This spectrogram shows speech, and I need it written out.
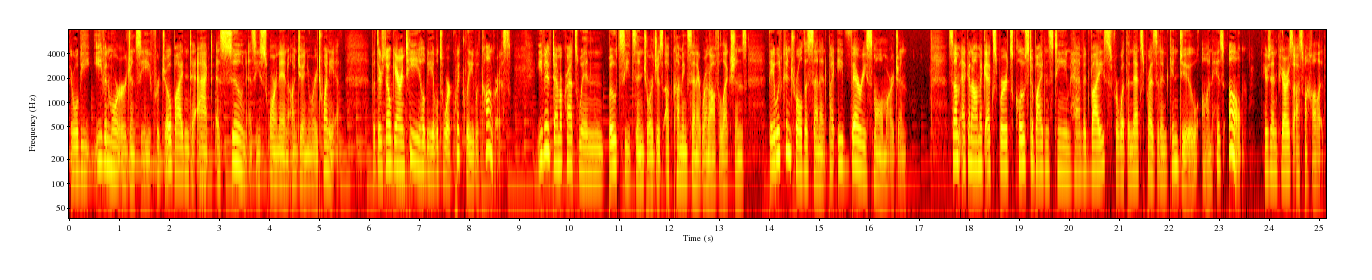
there will be even more urgency for Joe Biden to act as soon as he's sworn in on January 20th. But there's no guarantee he'll be able to work quickly with Congress. Even if Democrats win both seats in Georgia's upcoming Senate runoff elections, they would control the Senate by a very small margin. Some economic experts close to Biden's team have advice for what the next president can do on his own. Here's NPR's Asma Khalid.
